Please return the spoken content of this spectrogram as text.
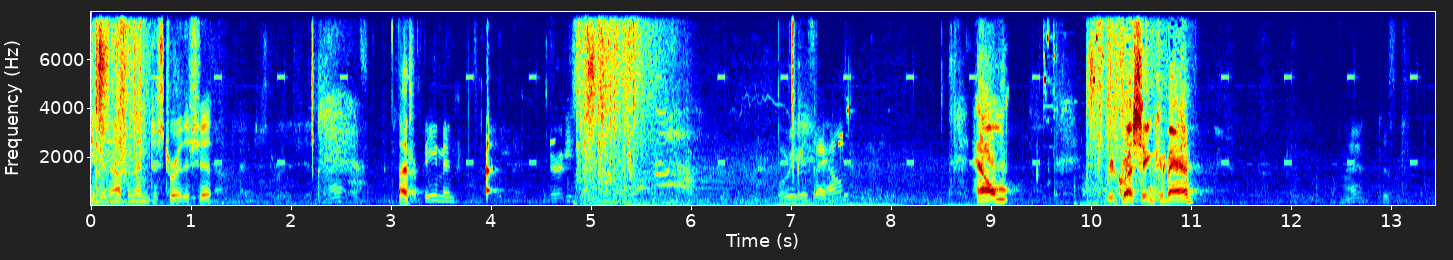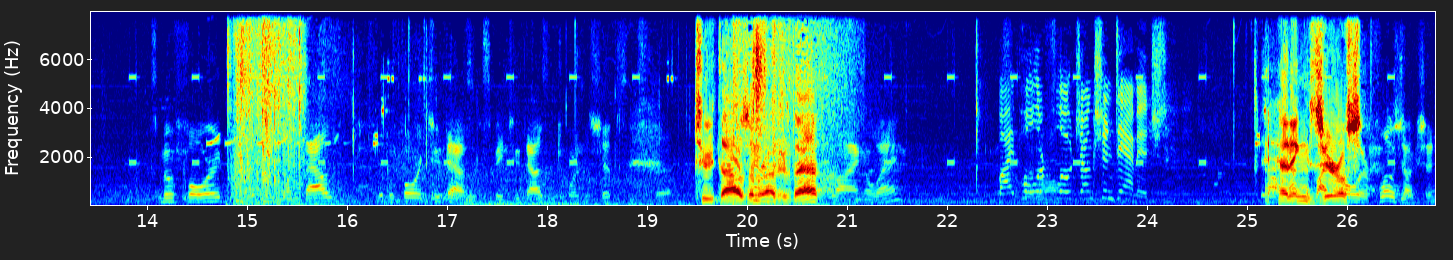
supposed to do? Beam it up and then destroy the ship. Alright, start beaming. 30. What were you gonna say, Helm? Helm, requesting command. Alright, just let's move forward 1,000. Move forward 2,000. Speed 2,000 toward the ships. 2000, roger that. flying away. Bipolar flow junction damaged. Heading Not the zero. flow junction.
